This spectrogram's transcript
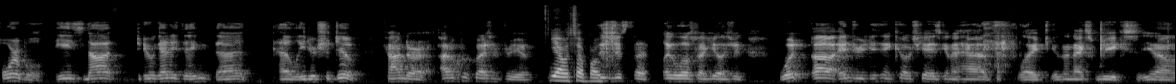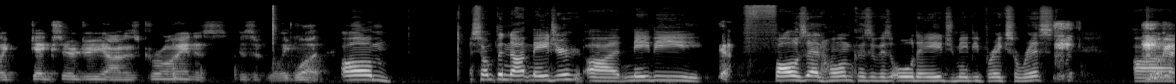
horrible. He's not doing anything that a leader should do. Condor, I have a quick question for you. Yeah, what's up, bro? This is just a, like a little speculation. What uh, injury do you think Coach K is going to have, like in the next weeks? You know, like getting surgery on his groin. Is is it like what? Um, something not major. Uh, maybe Yeah. falls at home because of his old age. Maybe breaks a wrist. Uh, Okay.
